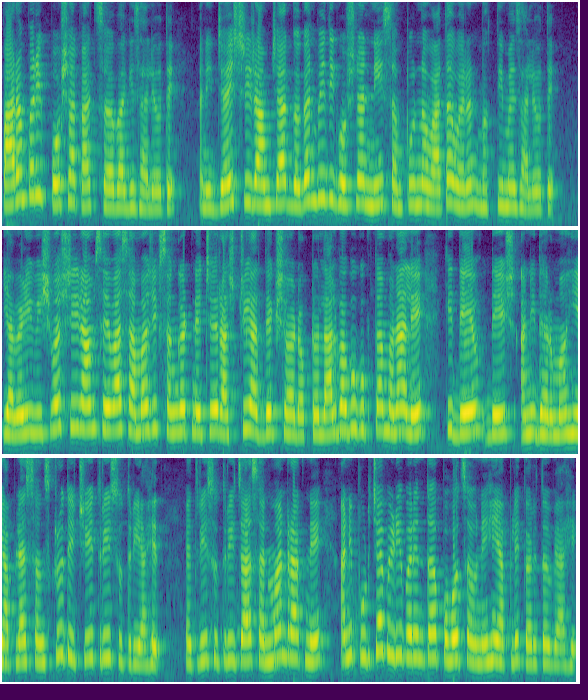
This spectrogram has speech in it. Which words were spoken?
पारंपरिक पोशाखात सहभागी झाले होते आणि जय श्रीरामच्या गगनभेदी घोषणांनी संपूर्ण वातावरण भक्तिमय झाले होते. यावेळी विश्व श्रीराम सेवा सामाजिक संघटनेचे राष्ट्रीय अध्यक्ष डॉक्टर लालबाबू गुप्ता म्हणाले की देव देश आणि धर्म ही आपल्या संस्कृतीची त्रिसूत्री आहेत. या त्रिसूत्रीचा सन्मान राखणे आणि पुढच्या पिढीपर्यंत पोहोचवणे हे आपले कर्तव्य आहे.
